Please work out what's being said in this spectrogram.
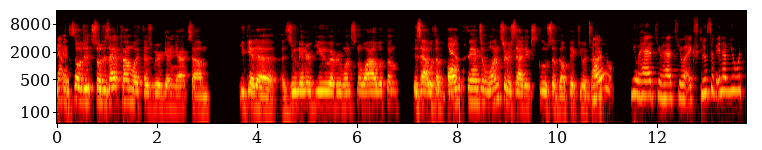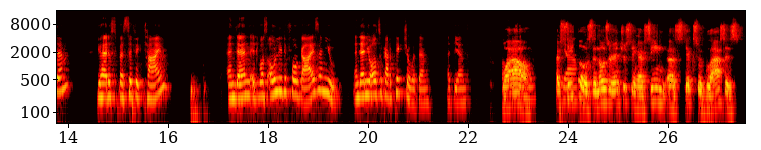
Yeah. and so did, so does that come with as we were getting at um you get a, a zoom interview every once in a while with them is that with the, all the fans at once or is that exclusive they'll pick you a time No, you had you had your exclusive interview with them. You had a specific time, and then it was only the four guys and you. And then you also got a picture with them at the end. Wow. I've seen those and those are interesting i've seen uh, Stix with glasses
